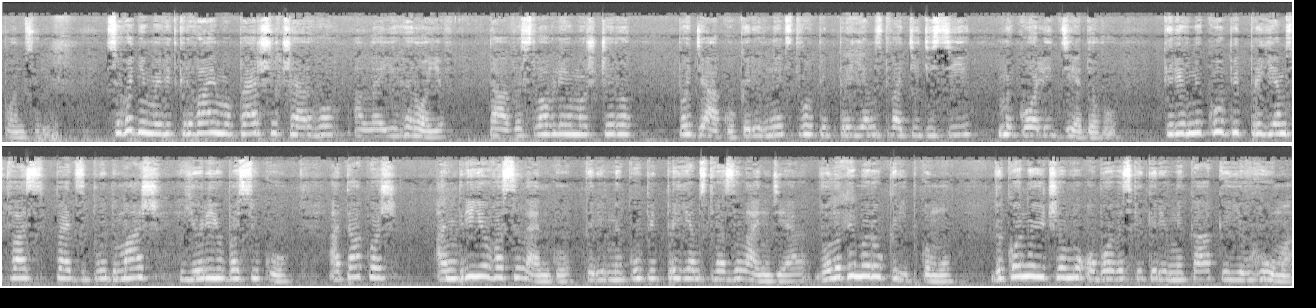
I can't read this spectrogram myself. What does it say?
спонсорів. Сьогодні ми відкриваємо першу чергу алеї героїв та висловлюємо щиро подяку керівництву підприємства TDC Миколі Дєдову, керівнику підприємства спецбудмаш Юрію Басюку, а також Андрію Василенку, керівнику підприємства Зеландія, Володимиру Кріпкому, виконуючому обов'язки керівника Київгума,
